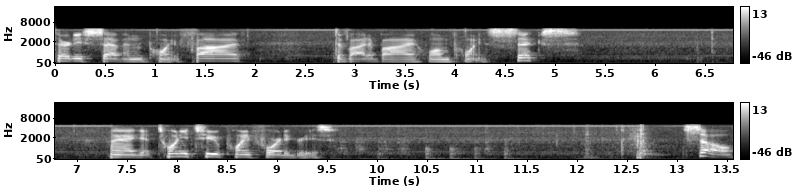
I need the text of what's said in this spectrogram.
37.5 divided by 1.6 I'm going to get 22.4 degrees. So,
